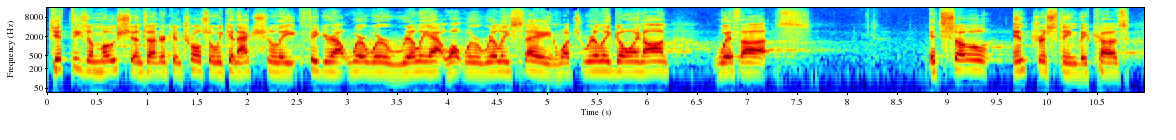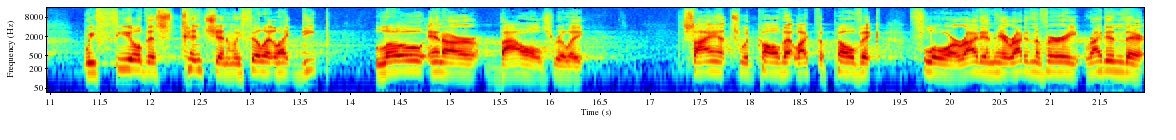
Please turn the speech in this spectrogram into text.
get these emotions under control so we can actually figure out where we're really at, what we're really saying, what's really going on with us. It's so interesting because we feel this tension, we feel it like deep low in our bowels, really. Science would call that like the pelvic floor, right in here, right in the very, right in there.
